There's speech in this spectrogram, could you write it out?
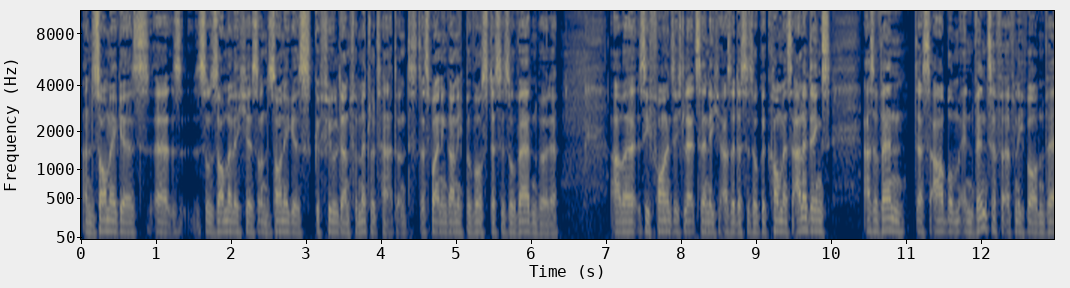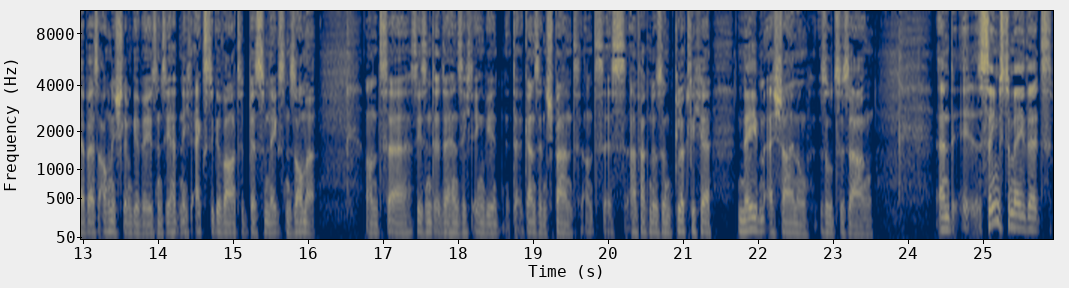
ein sommiges, äh, so sommerliches und sonniges Gefühl dann vermittelt hat. Und das war ihnen gar nicht bewusst, dass es so werden würde aber sie freuen sich letztendlich, also dass es so gekommen ist. Allerdings, also wenn das Album im Winter veröffentlicht worden wäre, wäre es auch nicht schlimm gewesen. Sie hätten nicht extra gewartet bis zum nächsten Sommer. Und äh, sie sind in der Hinsicht irgendwie ganz entspannt. Und es ist einfach nur so eine glückliche Nebenerscheinung sozusagen. And it seems to me that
